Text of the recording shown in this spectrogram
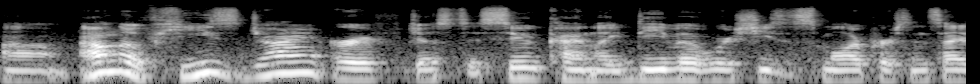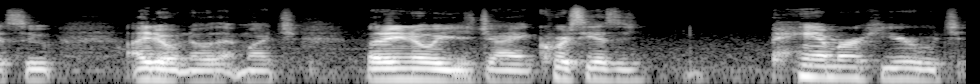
um, I don't know if he's giant or if just a suit, kind of like D.Va, where she's a smaller person inside a suit. I don't know that much, but I know he's giant. Of course, he has a hammer here, which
